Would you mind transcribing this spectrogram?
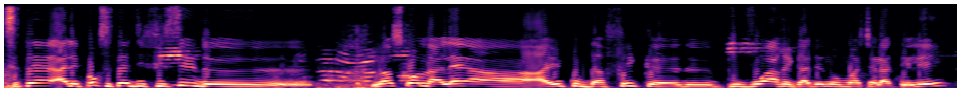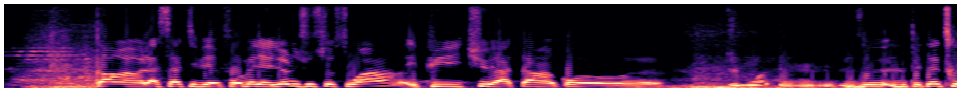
c'était à l'époque c'était difficile de lorsqu'on allait à, une Coupe d'Afrique euh, de pouvoir regarder nos matchs à la télé. Quand la SAT vient informer les Lions jouent ce soir et puis tu attends encore euh, peut-être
